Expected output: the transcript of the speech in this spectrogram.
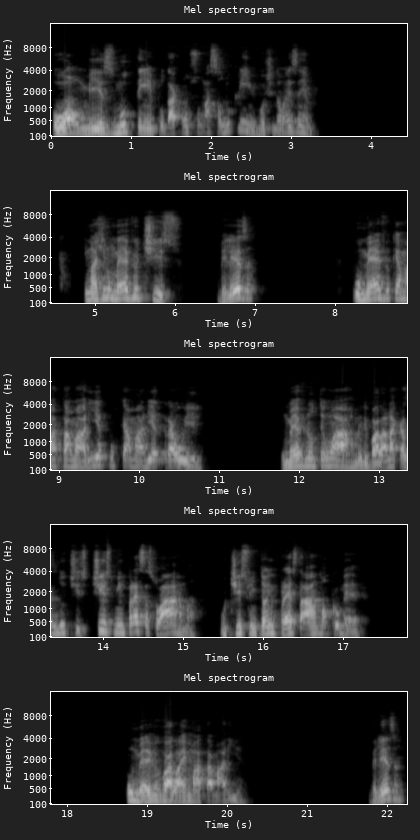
ou ao mesmo tempo da consumação do crime. Vou te dar um exemplo. Imagina o Mévio Tício, beleza? O Mévio quer matar Maria porque a Maria traiu ele. O Mévio não tem uma arma, ele vai lá na casa do Tício. Tício, me empresta a sua arma? O Tício então empresta a arma para o Mévio. O Mévio vai lá e mata a Maria. Beleza?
